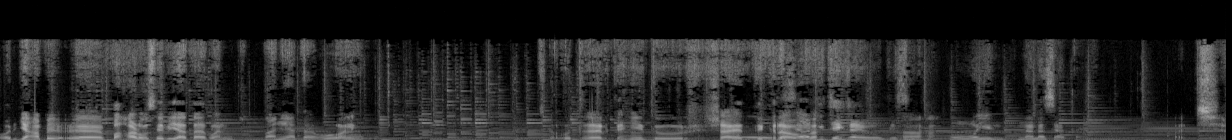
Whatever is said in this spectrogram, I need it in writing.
और यहाँ पे पहाड़ों से भी आता है पानी? पानी आता है वो। पानी? उधर कहीं दूर शायद वो दिख रहा होगा। अभी देख रहे हो हाँ हाँ। वही नाला से आता है। अच्छा।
